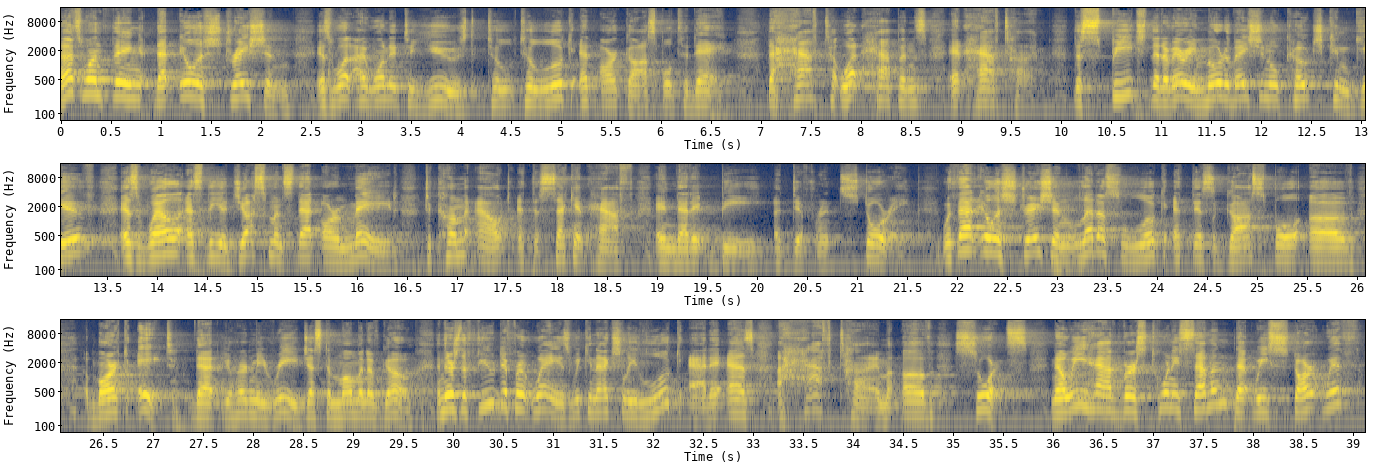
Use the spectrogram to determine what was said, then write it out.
That's one thing, that illustration is what I wanted to use to, to look at our gospel today. The half what happens at halftime the speech that a very motivational coach can give, as well as the adjustments that are made to come out at the second half and that it be a different story. With that illustration, let us look at this Gospel of Mark 8 that you heard me read just a moment ago. And there's a few different ways we can actually look at it as a halftime of sorts. Now, we have verse 27 that we start with.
